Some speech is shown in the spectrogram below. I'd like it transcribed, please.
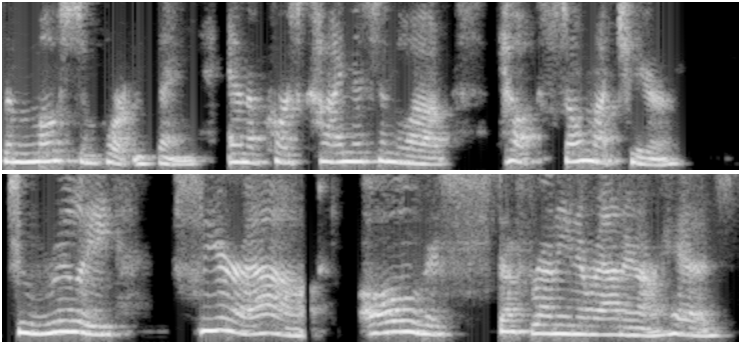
the most important thing. And of course kindness and love help so much here to really clear out all this stuff running around in our heads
